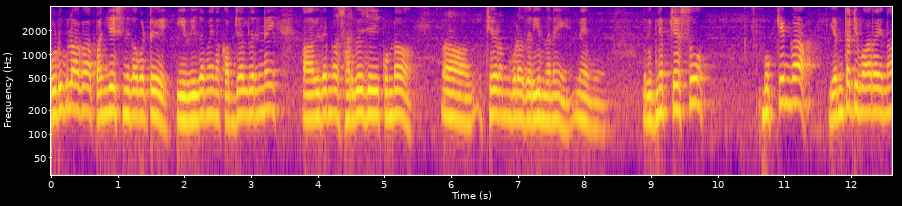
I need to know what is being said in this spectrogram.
గొడుగులాగా పనిచేసింది కాబట్టి ఈ విధమైన కబ్జాలు జరిగినాయి. ఆ విధంగా సర్వే చేయకుండా చేయడం కూడా జరిగిందని మేము విజ్ఞప్తి చేస్తూ ముఖ్యంగా ఎంతటి వారైనా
